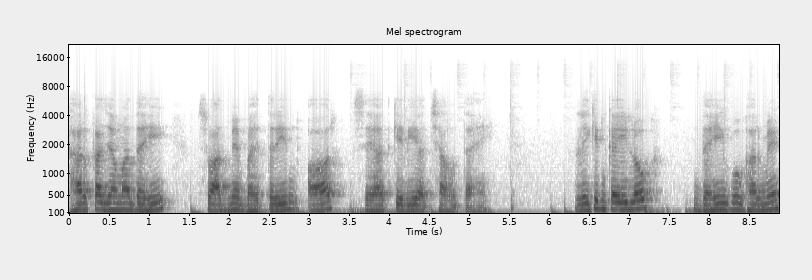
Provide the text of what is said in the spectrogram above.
گھر کا جمع دہی سواد میں بہترین اور صحت کے لیے اچھا ہوتا ہے۔ لیکن کئی لوگ دہی کو گھر میں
